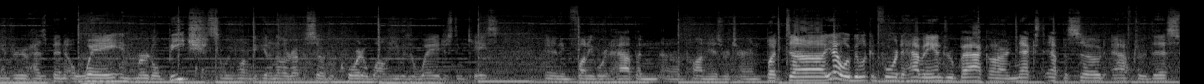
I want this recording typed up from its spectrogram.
Andrew has been away in Myrtle Beach, so we wanted to get another episode recorded while he was away, just in case anything funny were to happen uh, upon his return. But uh, yeah, we'll be looking forward to having Andrew back on our next episode after this.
